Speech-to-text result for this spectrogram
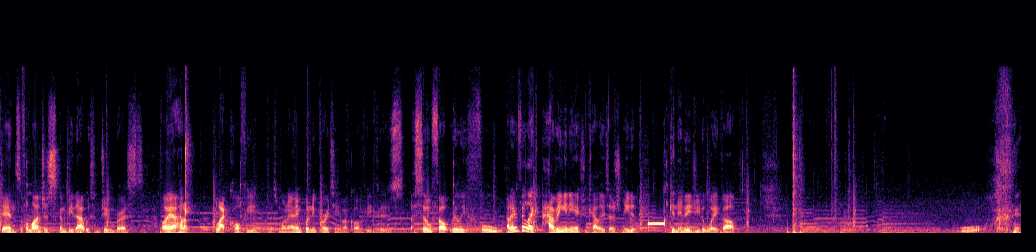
dense. For lunch, it's gonna be that with some chicken breast. Oh yeah, I had a black coffee this morning. I didn't put any protein in my coffee because I still felt really full. I don't feel like having any extra calories. I just needed fucking energy to wake up. Whoa.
